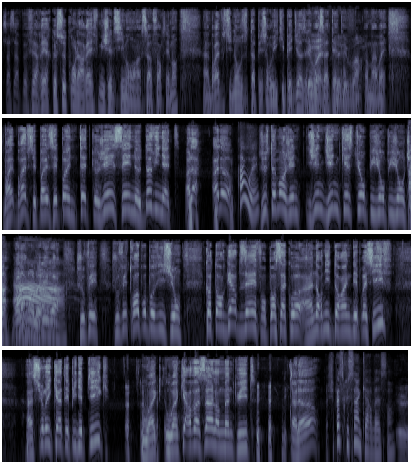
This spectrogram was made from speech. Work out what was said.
ça, ça peut faire rire que ceux qui ont la ref Michel Simon. Hein, ça forcément. Hein, bref, sinon vous tapez sur Wikipédia, vous allez Ouais, voir sa tête. voir. Ah, bah, ouais. Bref, bref, c'est pas c'est pas une tête que j'ai, c'est une devinette. Voilà. Alors, ah justement, j'ai une, question pigeon-pigeon, tiens. Ah, je vous fais, trois propositions. Quand on regarde Zef, on pense à quoi? Un ornithorynque dépressif? Un suricate épileptique? Ou un, ou un carvassin lendemain de cuite? Alors? Je sais pas ce que c'est un carvassin. Euh,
